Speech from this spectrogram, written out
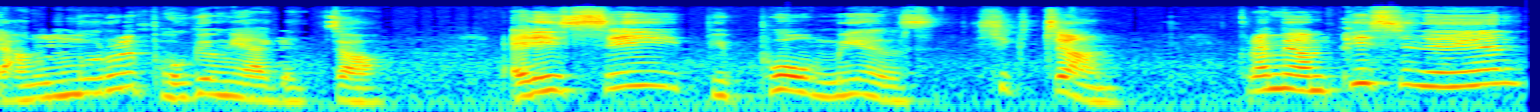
약물을 복용해야겠죠. AC before meals 식전. 그러면 PC는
